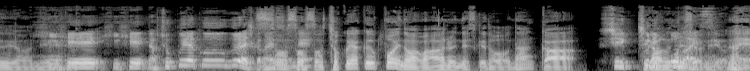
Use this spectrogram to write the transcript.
よ疲ね。弊、疲弊、なんか直訳ぐらいしかないですよね。そうそうそう、直訳っぽいのはまああるんですけど、なんか、しっくりこないですよね。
